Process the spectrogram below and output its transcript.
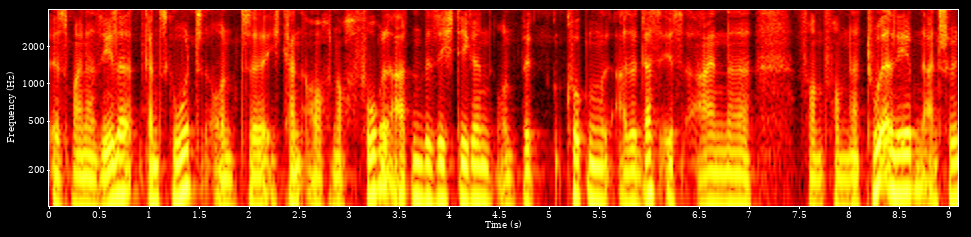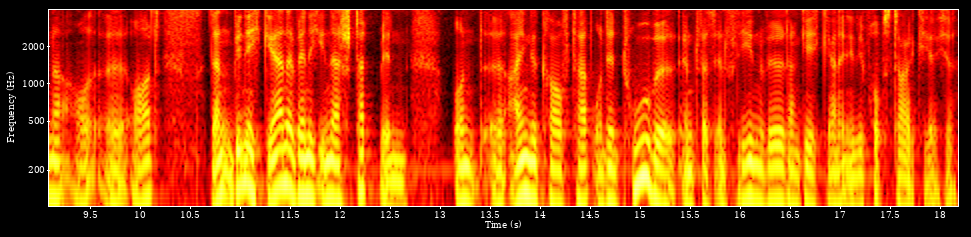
es meiner Seele ganz gut und äh, ich kann auch noch Vogelarten besichtigen und gucken. Also das ist eine vom, vom Naturerleben ein schöner äh, Ort. Dann bin ich gerne, wenn ich in der Stadt bin und äh, eingekauft habe und den Trubel etwas entfliehen will, dann gehe ich gerne in die Propstalkirche.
